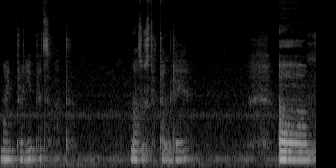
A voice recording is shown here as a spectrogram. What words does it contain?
Má jít pro něj pracovat. Má zůstat tam, kde je. Um,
